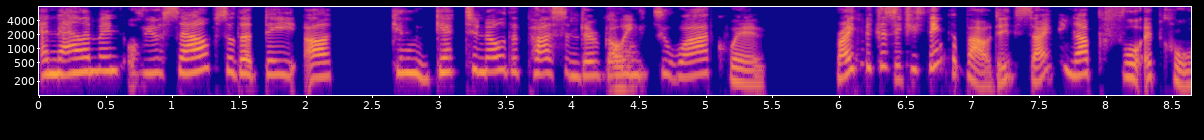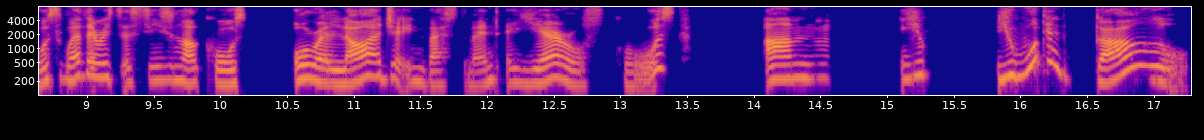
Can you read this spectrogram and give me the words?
an element of yourself so that they, uh, can get to know the person they're going to work with right? Because if you think about it, signing up for a course, whether it's a seasonal course or a larger investment, a year of course, um, you, you wouldn't go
